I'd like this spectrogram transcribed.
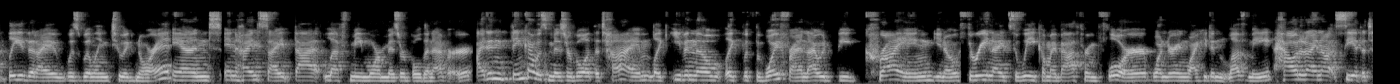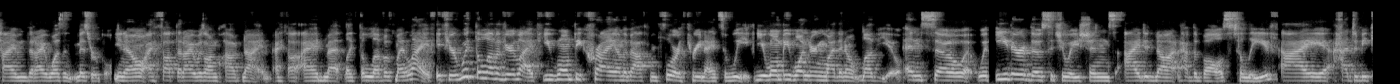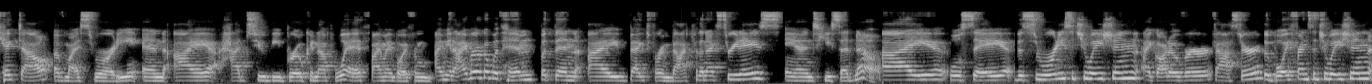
badly that I was willing to ignore it. And in hindsight, that left me more miserable than ever. I didn't think I was miserable at the time. Like, even though, like, with the boyfriend, I would be crying, you know, three nights a week on my bathroom floor, wondering why he didn't love me. How did I not see at the time that I wasn't miserable? You know, I thought that I was on cloud nine. I thought I had met like the love of my life. If you're with the love of your life, you won't be crying on the bathroom floor three nights a week. You won't be wondering why they don't love you. And so, with either of those situations, I did not have the balls to leave. I had to be kicked out of my sorority and I had to be broken up with by my boyfriend. I mean, I broke up with him, but then I begged for him back for the next three days and he said no. I will say the sorority situation I got over faster. The boyfriend situation,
